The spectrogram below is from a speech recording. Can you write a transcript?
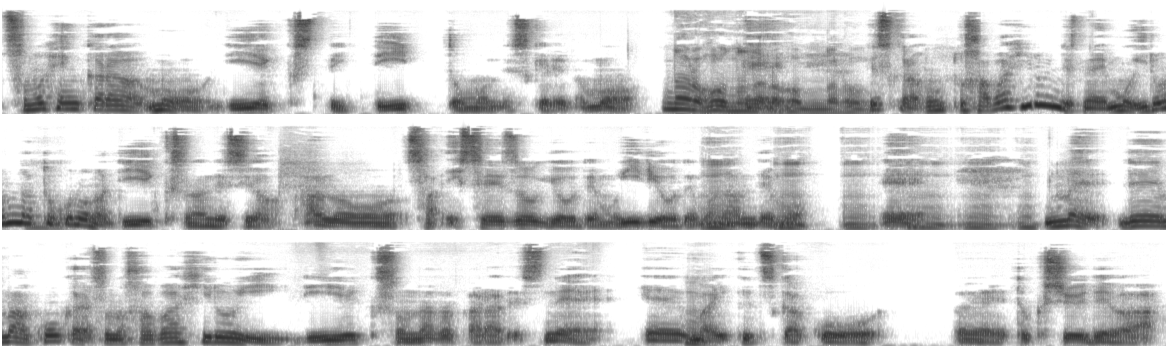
その辺からもう DX って言っていいと思うんですけれども、なるほど、なるほど、なるほどで。すから本当幅広いんですね。もういろんなところが DX なんですよ。あの、さ製造業でも医療でも何でも。で、まあ今回はその幅広い DX の中からですね、えーうんまあいくつかこう、えー特集では、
